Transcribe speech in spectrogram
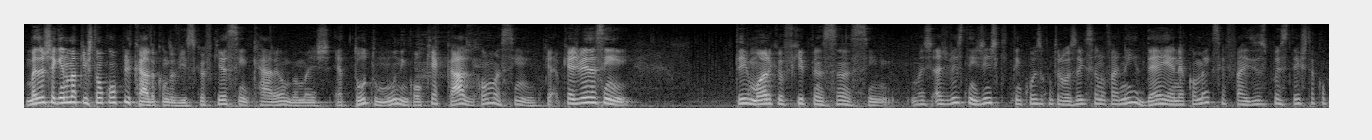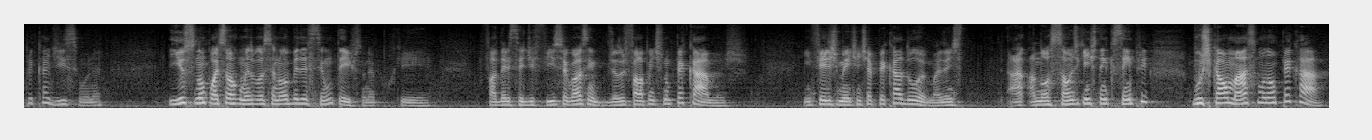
Mas eu cheguei numa questão complicada quando vi isso, que eu fiquei assim, caramba, mas é todo mundo em qualquer caso? Como assim? Porque, porque às vezes, assim, teve uma hora que eu fiquei pensando assim, mas às vezes tem gente que tem coisa contra você que você não faz nem ideia, né? Como é que você faz isso? Pois esse texto está complicadíssimo, né? E isso não pode ser um argumento para você não obedecer um texto, né? Porque o fato dele ser difícil é igual assim, Jesus fala para a gente não pecar, mas infelizmente a gente é pecador, mas a gente a, a noção de que a gente tem que sempre buscar ao máximo não pecar.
